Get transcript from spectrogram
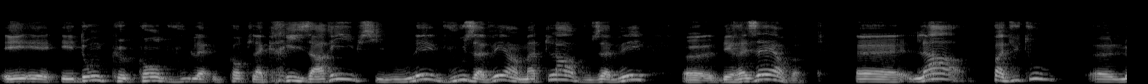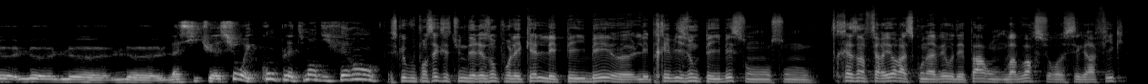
Et, donc, quand, la crise arrive, si vous voulez, vous avez un matelas, vous avez euh, des réserves. là, pas du tout. Euh, la situation est complètement différente. Est-ce que vous pensez que c'est une des raisons pour lesquelles les euh, prévisions de PIB sont, très inférieures à ce qu'on avait au départ? On va voir sur euh, ces graphiques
